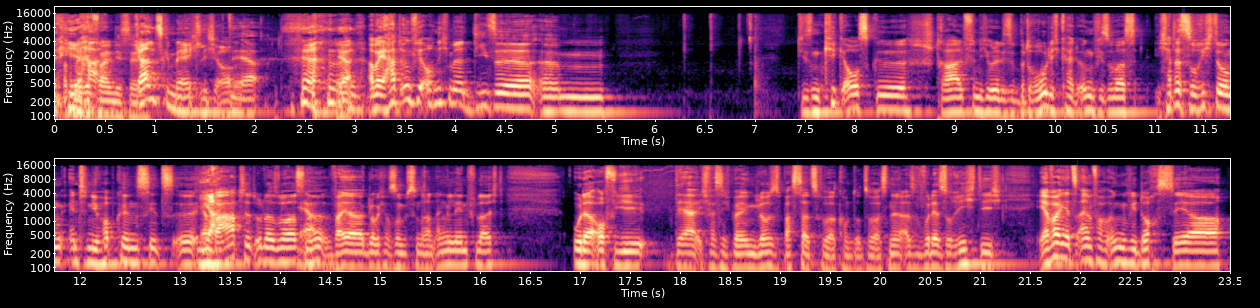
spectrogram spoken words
Hat mir ja, gefallen, die Szene. ganz gemächlich auch. ja. Ja, aber er hat irgendwie auch nicht mehr diese, ähm, diesen Kick ausgestrahlt, finde ich, oder diese Bedrohlichkeit, irgendwie sowas. Ich hatte das so Richtung Anthony Hopkins jetzt äh, Ja. erwartet oder sowas, Ja. ne? War ja, glaube ich, auch so ein bisschen dran angelehnt vielleicht. Oder auch wie der, ich weiß nicht, bei Inglourious Bastards rüberkommt und sowas, ne? Also wo der so richtig, er war jetzt einfach irgendwie doch sehr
